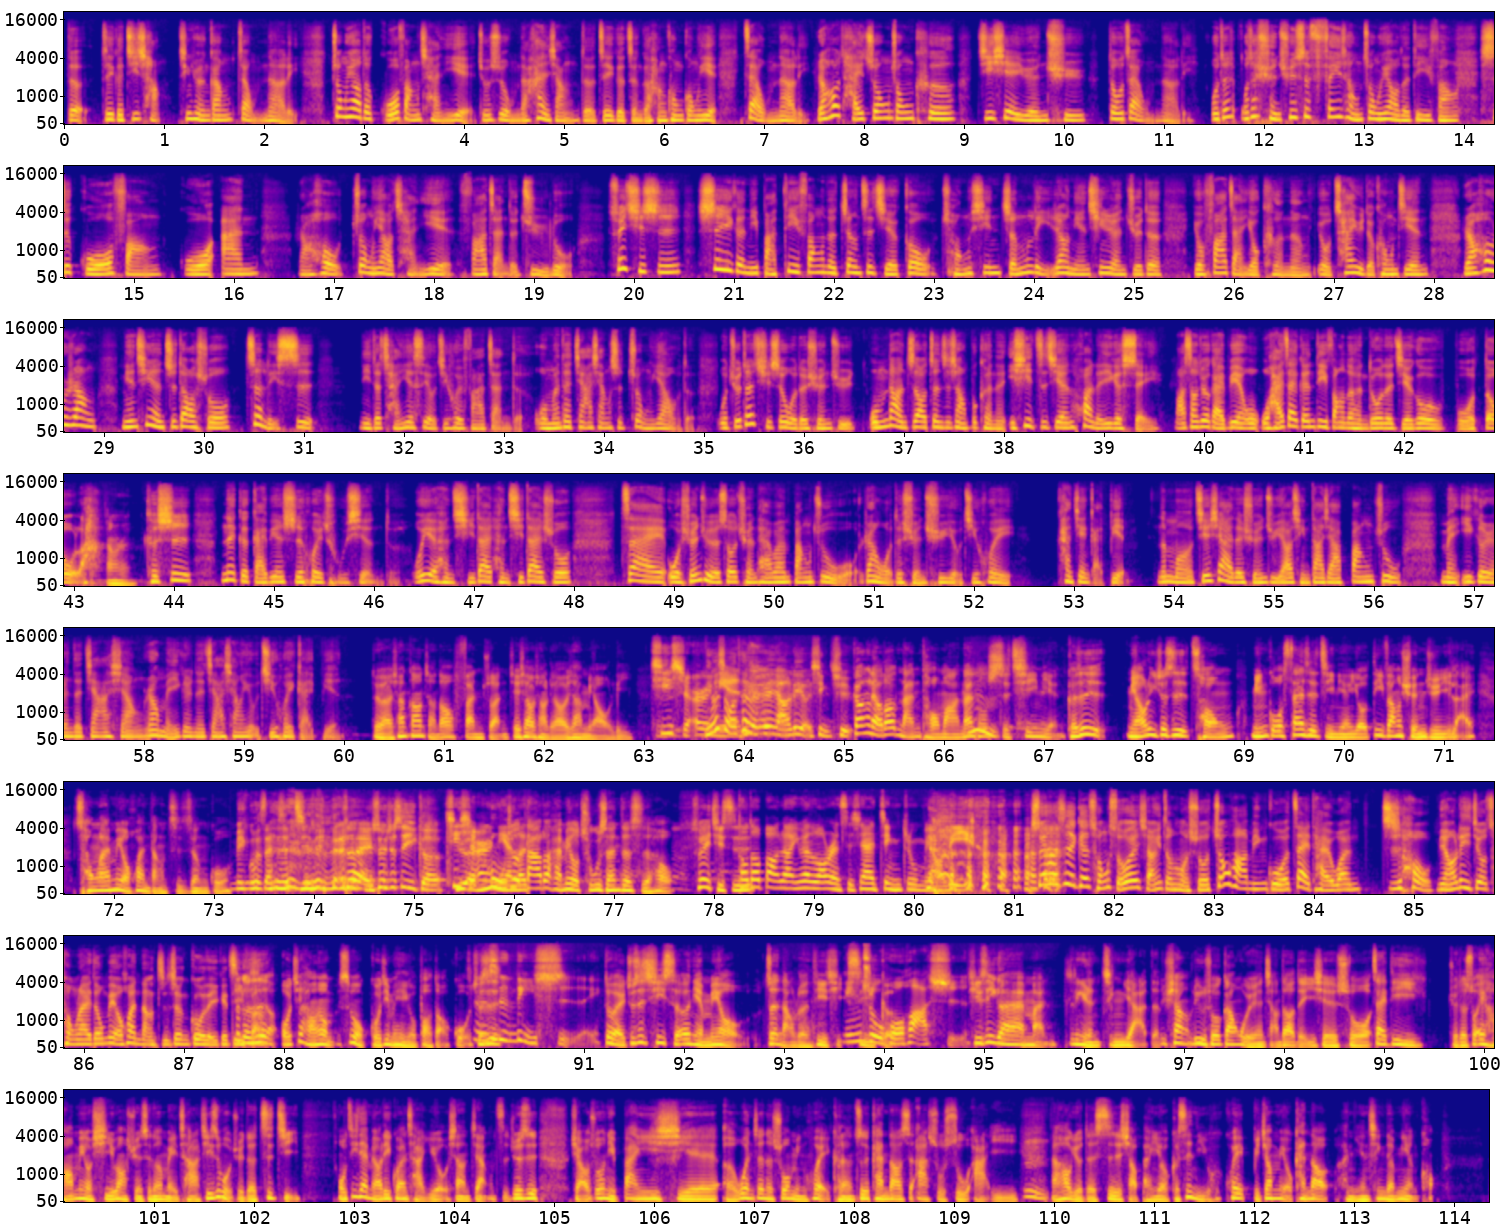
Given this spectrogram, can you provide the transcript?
的这个机场清泉岗在我们那里，重要的国防产业就是我们的汉翔的这个整个航空工业在我们那里。然后台中中科机械园区都在我们那里。我的我的选区是非常重要的地方，是国防。国安，然后重要产业发展的聚落，所以其实是一个你把地方的政治结构重新整理，让年轻人觉得有发展、有可能、有参与的空间，然后让年轻人知道说这里是。你的产业是有机会发展的，我们的家乡是重要的。我觉得其实我的选举，我们当然知道政治上不可能一夕之间换了一个谁，马上就改变。我我还在跟地方的很多的结构搏斗啦。当然，可是那个改变是会出现的。我也很期待，很期待说，在我选举的时候，全台湾帮助我，让我的选区有机会看见改变。那么接下来的选举，邀请大家帮助每一个人的家乡，让每一个人的家乡有机会改变。对啊，像刚刚讲到翻转，接下来我想聊一下苗栗七十二年，你为什么特别对苗栗有 兴趣？刚刚聊到南投嘛，南投十七年，可是。苗栗就是从民国三十几年有地方选举以来，从来没有换党执政过。民国三十几年，对，所以就是一个 七十二年了，大家都还没有出生的时候。所以其实偷偷爆料，因为 Lawrence 现在进驻苗栗，所以他是一个从所谓小英总统说中华民国在台湾之后，苗栗就从来都没有换党执政过的一个地方。这个是我记得好像是我国际媒体有报道过，就是是历史哎，对，就是七十二年没有政党轮替起，民主活化石，其实一个还蛮令人惊讶的。像例如说刚委员讲到的一些。说在地觉得说，哎，好像没有希望，选谁都没差。其实我觉得自己，我自己在苗栗观察也有像这样子，就是假如说你办一些呃问政的说明会，可能就是看到是阿叔叔阿姨，嗯，然后有的是小朋友，可是你会比较没有看到很年轻的面孔。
